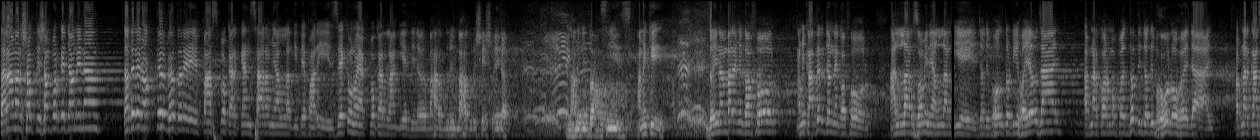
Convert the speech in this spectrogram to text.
তারা আমার শক্তি সম্পর্কে জানে না। তাদের রক্তের ভেতরে পাঁচ প্রকার ক্যান্সার আমি আল্লাহ দিতে পারি। যে কোনো এক প্রকার লাগিয়ে দিলে ওর বাহাদুরি বাহাদুরি শেষ হয়ে যাবে। আমি কিন্তু আজিজ। আমি কি? দুই নাম্বারে আমি গফর। আমি কাদের জন্য গফর? আল্লাহর জমিনে আল্লাহর দিয়ে যদি ভুল ত্রুটি হয়েও যায়, আপনার কর্ম পদ্ধতি যদি ভুলও হয়ে যায় আপনার কাজ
